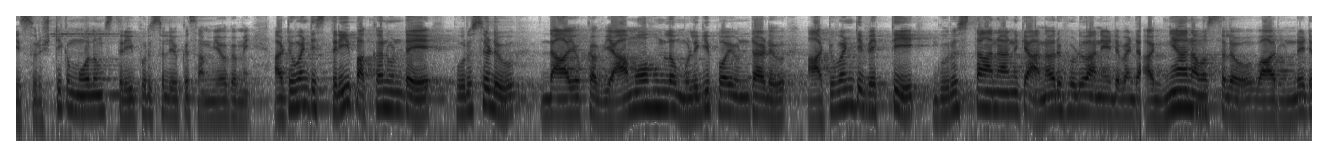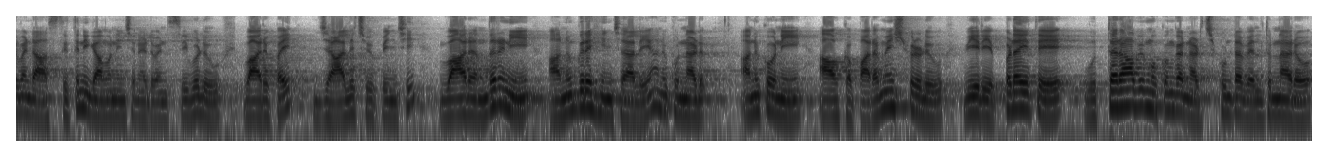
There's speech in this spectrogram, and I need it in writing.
ఈ సృష్టికి మూలం స్త్రీ పురుషుల యొక్క సంయోగమే. అటువంటి స్త్రీ పక్కనుంటే పురుషుడు నా యొక్క వ్యామోహంలో మునిగిపోయి ఉంటాడు. అటువంటి వ్యక్తి గురుస్థానానికి అనర్హుడు అనేటువంటి అజ్ఞాన అవస్థలో వారు ఉండేటువంటి ఆ స్థితిని గమనించినటువంటి శివుడు వారిపై జాలి చూపించి వారందరినీ అనుగ్రహించాలి అనుకున్నాడు. అనుకొని ఆ ఒక పరమేశ్వరుడు వీరు ఎప్పుడైతే ఉత్తరాభిముఖంగా నడుచుకుంటూ వెళ్తున్నారో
